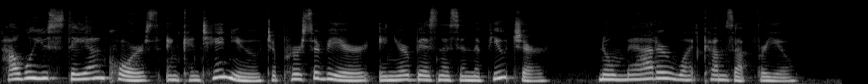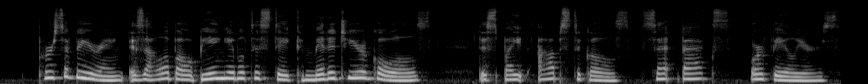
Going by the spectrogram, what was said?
How will you stay on course and continue to persevere in your business in the future, no matter what comes up for you? Persevering is all about being able to stay committed to your goals despite obstacles, setbacks, or failures.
